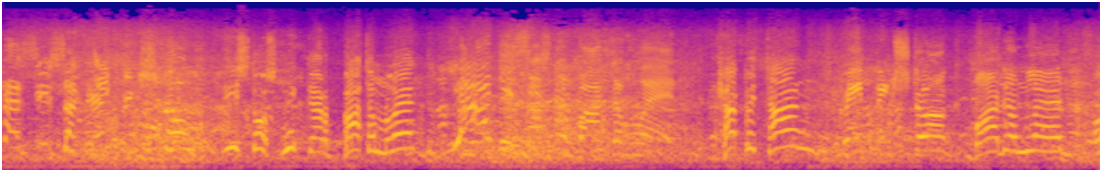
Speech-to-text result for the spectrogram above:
das ist der Great Big Stunk. Ist das nicht der Bottom Lad? Ja, das ist der Bottom Lad. Kapitän? Great Big Stunk. Bottom lad. Oh,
